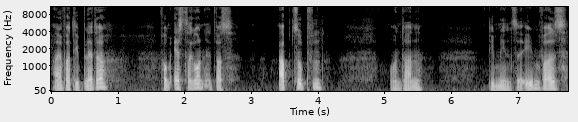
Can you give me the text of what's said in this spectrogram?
einfach die Blätter vom Estragon etwas abzupfen und dann die Minze ebenfalls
